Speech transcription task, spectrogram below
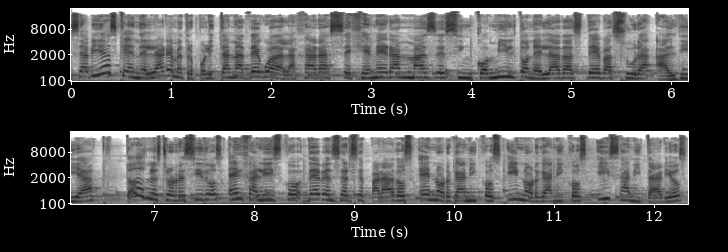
¿Sabías que en el área metropolitana de Guadalajara se generan más de 5.000 toneladas de basura al día? Todos nuestros residuos en Jalisco deben ser separados en orgánicos, inorgánicos y sanitarios.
